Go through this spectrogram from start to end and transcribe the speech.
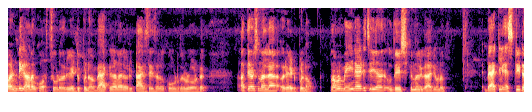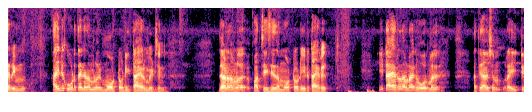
വണ്ടി കാണാൻ കുറച്ചുകൂടെ ഒരു എടുപ്പുണ്ടാവും. ബാക്ക് കാണാൻ ഒരു ടയർ സൈസൊക്കെ കൂടുതലുള്ളതുകൊണ്ട് അത്യാവശ്യം നല്ല ഒരു എടുപ്പുണ്ടാവും. അപ്പോൾ നമ്മൾ മെയിനായിട്ട് ചെയ്യാൻ ഉദ്ദേശിക്കുന്ന ഒരു കാര്യമാണ്. ബാക്കിലെ എസ് ടിയുടെ റിമ്മ് അതിന്റെ കൂടെ തന്നെ നമ്മളൊരു മോട്ടോ ഡി ടയറും മേടിച്ചിട്ടുണ്ട്. ഇതാണ് നമ്മൾ പർച്ചേസ് ചെയ്ത മോട്ടോ ഡിയുടെ ടയർ ഈ ടയർ നമ്മുടെ നോർമൽ അത്യാവശ്യം റേറ്റ്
